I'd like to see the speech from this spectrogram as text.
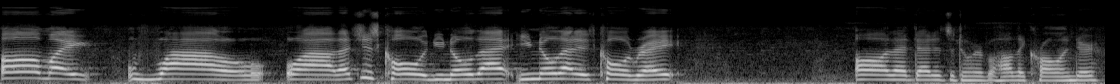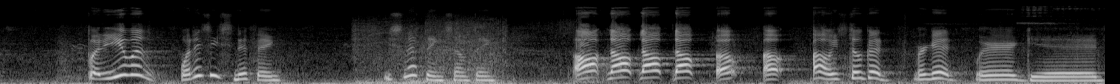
oh my, wow. Wow, that's just cold. You know that? You know that is cold, right? Oh, that that is adorable how they crawl under. But he was, what is he sniffing? He's sniffing something. Oh, nope, nope, nope. Oh, oh, oh, he's still good. We're good. We're good.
